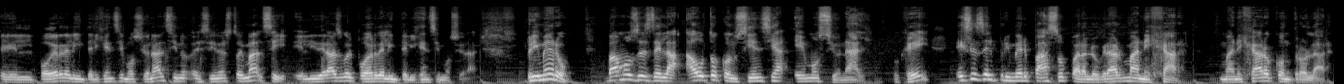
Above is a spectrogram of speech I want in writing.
el poder de la inteligencia emocional, eh, si no estoy mal, sí, el liderazgo, el poder de la inteligencia emocional. Primero, vamos desde la autoconciencia emocional, ¿ok? Ese es el primer paso para lograr manejar manejar o controlar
